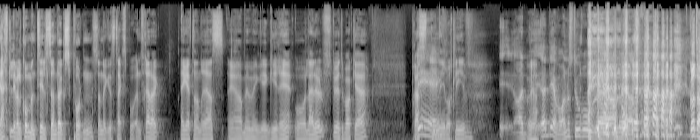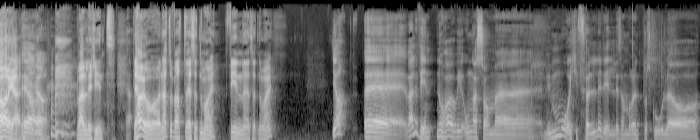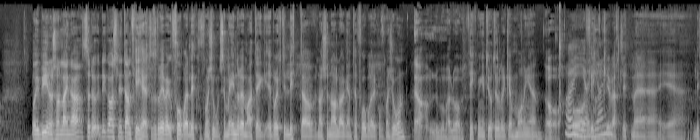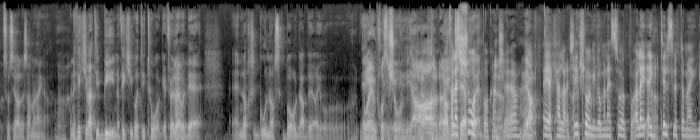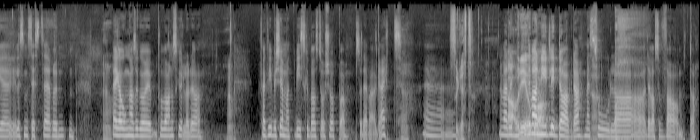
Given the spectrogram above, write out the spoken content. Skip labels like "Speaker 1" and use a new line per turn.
Hjertelig velkommen til søndagspodden, søndagens tekst på en fredag. Jeg heter Andreas, jeg har med meg Giri og Leidulf. Du er tilbake. Presten
Det
i vårt liv.
Ja,
ja.
ja, det var noen store ord, eh, Andreas.
Godt å ha deg her!
Ja.
Veldig fint. Det har jo nettopp vært eh, 17. mai. Fin eh, 17. mai.
Ja, eh, veldig fin. Nå har jo vi unger som eh, Vi må ikke følge de liksom rundt på skole og, og i byen og sånn lenger. Så det, det ga oss litt annen frihet. Og så driver jeg og forbereder litt konfirmasjon. Så jeg må innrømme at jeg, jeg brukte litt av nasjonaldagen til å forberede konfirmasjon.
Ja, men det må være lov.
Fikk meg en tur til Ulriken på morgenen.
Oh.
Oi,
og fikk
oi.
vært litt med i eh, litt sosiale sammenhenger. Men jeg fikk ikke vært i byen og fikk ikke gått i tog. Jeg føler
Nei.
jo det norsk, god norsk borger bør jo
Gå i en prosesjon i
Ja,
løpet av
i
dagen.
Eller
se på
kanskje. Ja. Jeg,
Ja.
jeg gikk heller ikke i tog i går, men jeg så på. Eller jeg, jeg tilslutter meg eh, liksom siste runden.
Ja.
Jeg har unger som går på barneskole, og da
Ja.
fikk vi beskjed om at vi skulle bare stå og se på. Så det var greit.
Ja.
Eh,
Så greit.
veldig,
Ja, det
det, var en nydelig dag, da, med sol, og det var så varmt. da.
